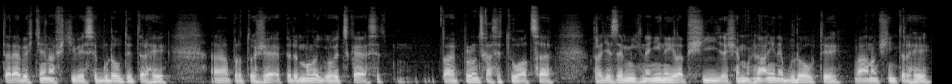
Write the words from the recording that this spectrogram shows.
které by chtěli navštívit, jestli budou ty trhy, protože epidemiologické ta epidemologická situace v řadě zemích není nejlepší, takže možná ani nebudou ty vánoční trhy.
